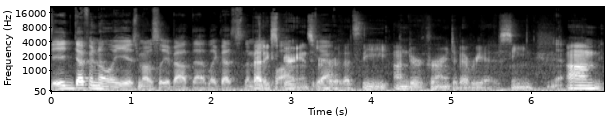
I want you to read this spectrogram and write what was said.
it, it definitely is mostly about that. Like that's the That plot. experience for yeah. her. That's the undercurrent of every uh, scene. Yeah. Um,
